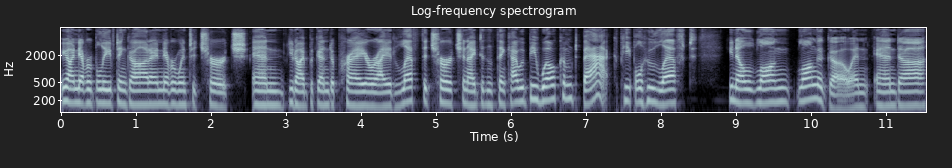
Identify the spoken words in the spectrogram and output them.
you know, I never believed in God. I never went to church. And, you know, I begun to pray, or I had left the church and I didn't think I would be welcomed back. People who left, you know, long, long ago. And, and, uh,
